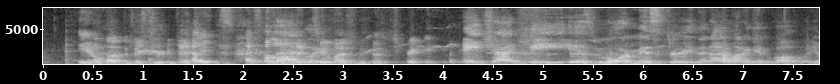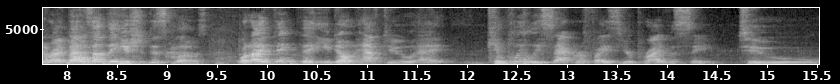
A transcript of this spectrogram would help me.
you don't want the mystery That's, base. that's a little bit too much mystery. HIV is more mystery than I want to get involved with. You're right. That's No. something you should disclose. But I think that you don't have to uh, completely sacrifice your privacy to.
